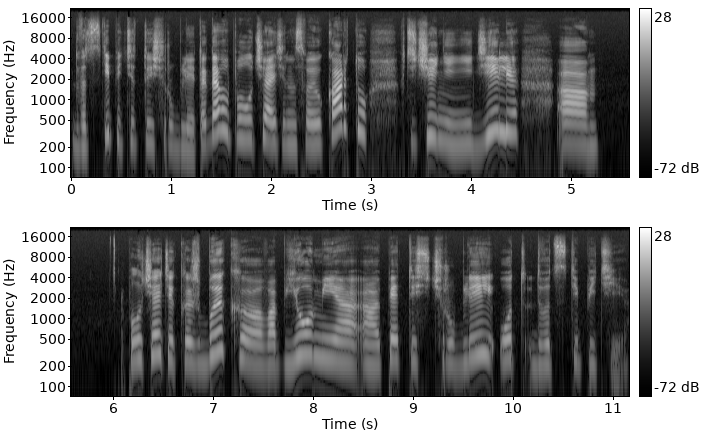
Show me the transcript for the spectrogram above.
25 тысяч рублей. Тогда вы получаете на свою карту в течение недели э, получаете кэшбэк в объеме 5000 рублей от 25.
